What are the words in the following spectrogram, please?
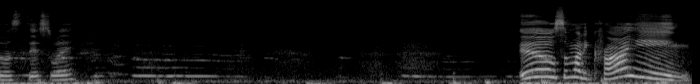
so it's this way. Ew, somebody crying.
